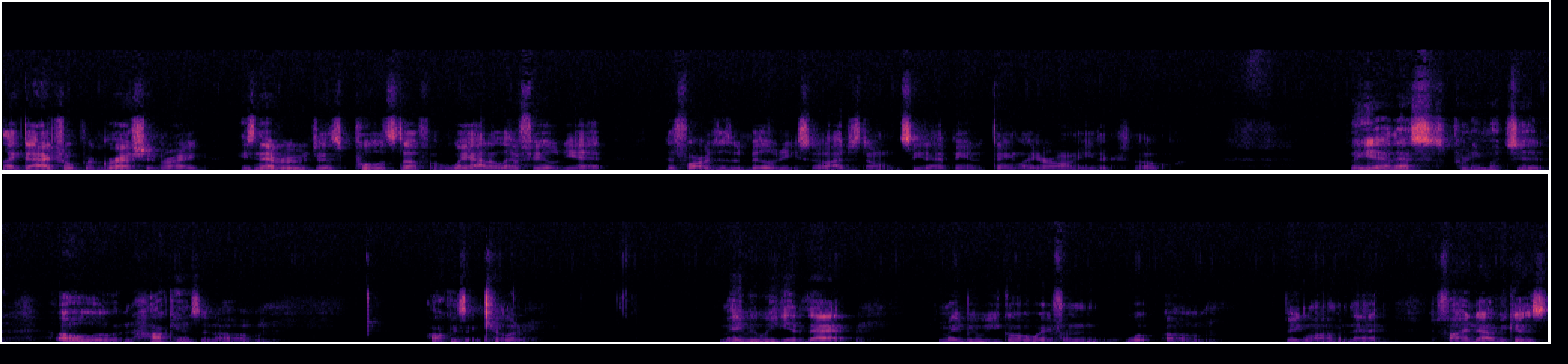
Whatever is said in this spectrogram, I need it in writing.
like the actual progression, right? He's never just pulled stuff way out of left field yet as far as his ability. So I just don't see that being a thing later on either. So but yeah, that's pretty much it. Oh, and Hawkins and um Hawkins and Killer. Maybe we get that. Maybe we go away from um Big Mom and that to find out because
